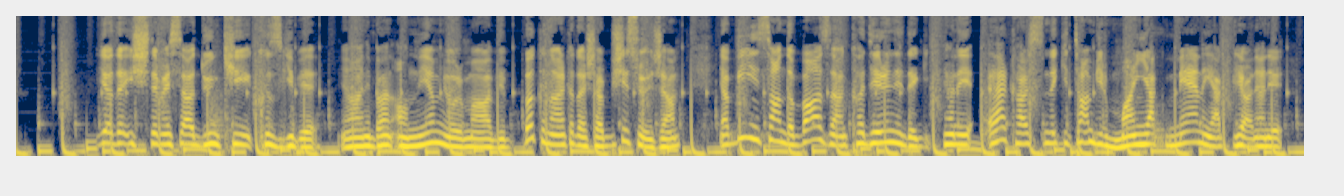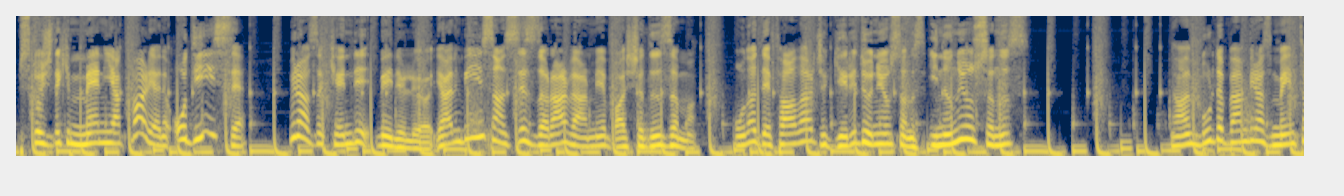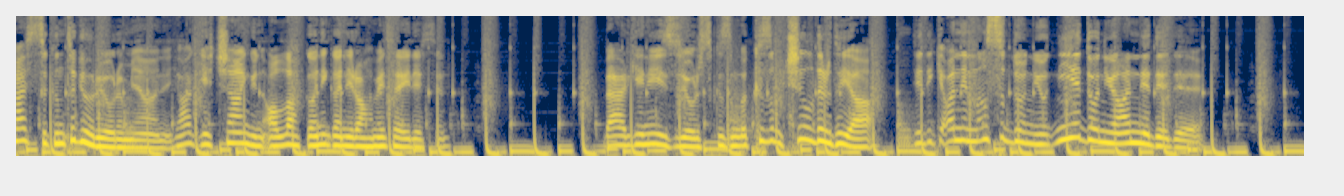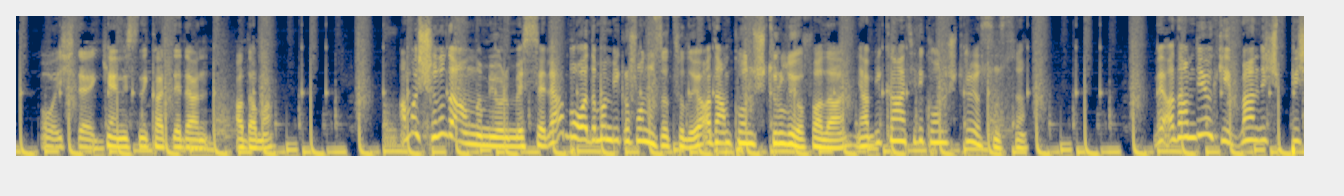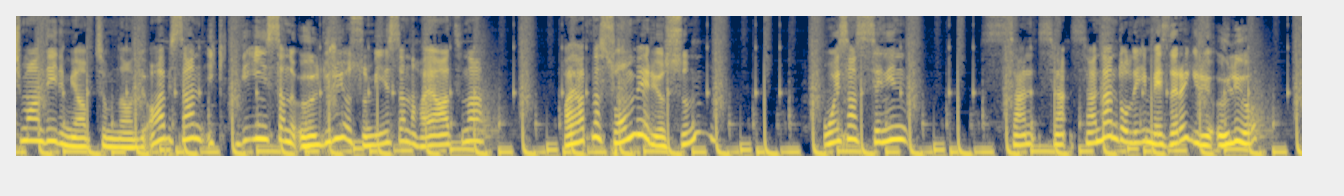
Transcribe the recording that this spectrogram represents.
Ya da işte mesela dünkü kız gibi. Yani ben anlayamıyorum abi. Bakın arkadaşlar bir şey söyleyeceğim. Ya bir insan da bazen kaderini de hani eğer karşısındaki tam bir manyak manyak yani hani psikolojideki manyak var yani o değilse biraz da kendi belirliyor. Yani bir insan size zarar vermeye başladığı zaman ona defalarca geri dönüyorsanız inanıyorsanız yani burada ben biraz mental sıkıntı görüyorum yani. Ya geçen gün Allah gani gani rahmet eylesin. Bergen'i izliyoruz kızımla. Kızım çıldırdı ya. Dedi ki anne nasıl dönüyor? Niye dönüyor anne dedi. O işte kendisini katleden adama. Ama şunu da anlamıyorum mesela. Bu adama mikrofon uzatılıyor. Adam konuşturuluyor falan. Ya bir katili konuşturuyorsun sen. Ve adam diyor ki ben hiç pişman değilim yaptığımdan diyor. Abi sen bir insanı öldürüyorsun. Bir insanın hayatına hayatına son veriyorsun. O insan senin sen, sen senden dolayı mezara giriyor, ölüyor.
